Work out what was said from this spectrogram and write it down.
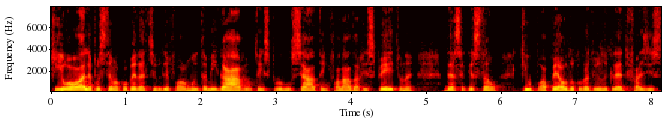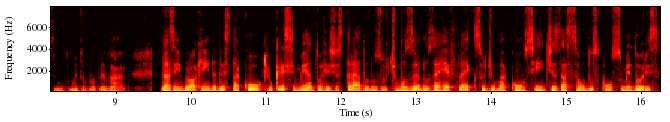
que olha para o sistema cooperativo de forma muito amigável, tem se pronunciado, tem falado a respeito né, dessa questão, que o papel do cooperativo de crédito faz isso com muita propriedade. Dazenbrock ainda destacou que o crescimento registrado nos últimos anos é reflexo de uma conscientização dos consumidores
